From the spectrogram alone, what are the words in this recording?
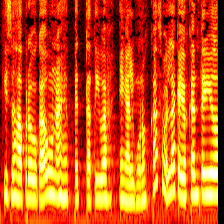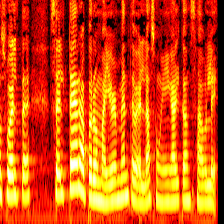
quizás ha provocado unas expectativas en algunos casos, ¿verdad? Aquellos que han tenido suerte certera, pero mayormente, ¿verdad? Son inalcanzables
